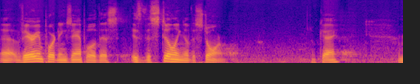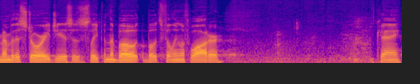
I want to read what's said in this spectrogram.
a uh, very important example of this, is the stilling of the storm. Okay? Remember the story Jesus is asleep in the boat, the boat's filling with water. Okay?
